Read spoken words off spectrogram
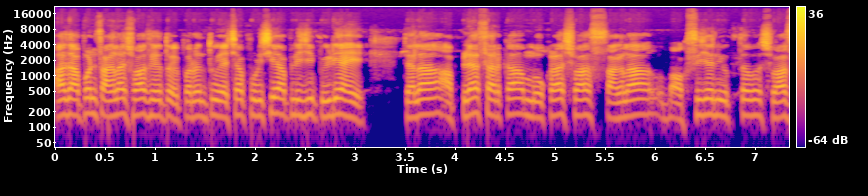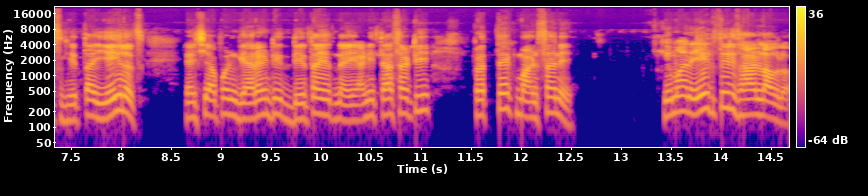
आज आपण चांगला श्वास घेतो आहे परंतु याच्या पुढची आपली जी पिढी आहे त्याला आपल्यासारखा मोकळा श्वास चांगला ऑक्सिजनयुक्त श्वास घेता येईलच याची आपण गॅरंटी देता येत नाही. आणि त्यासाठी प्रत्येक माणसाने किमान एक तरी झाड लावलं.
